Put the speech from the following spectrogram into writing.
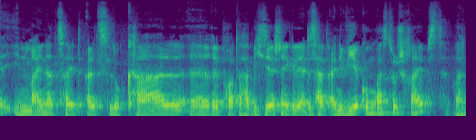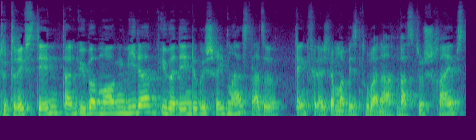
in meiner Zeit als Lokalreporter habe ich sehr schnell gelernt, es hat eine Wirkung, was du schreibst. Weil du triffst den dann übermorgen wieder, über den du geschrieben hast. Also denk vielleicht auch mal ein bisschen drüber nach, was du schreibst.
